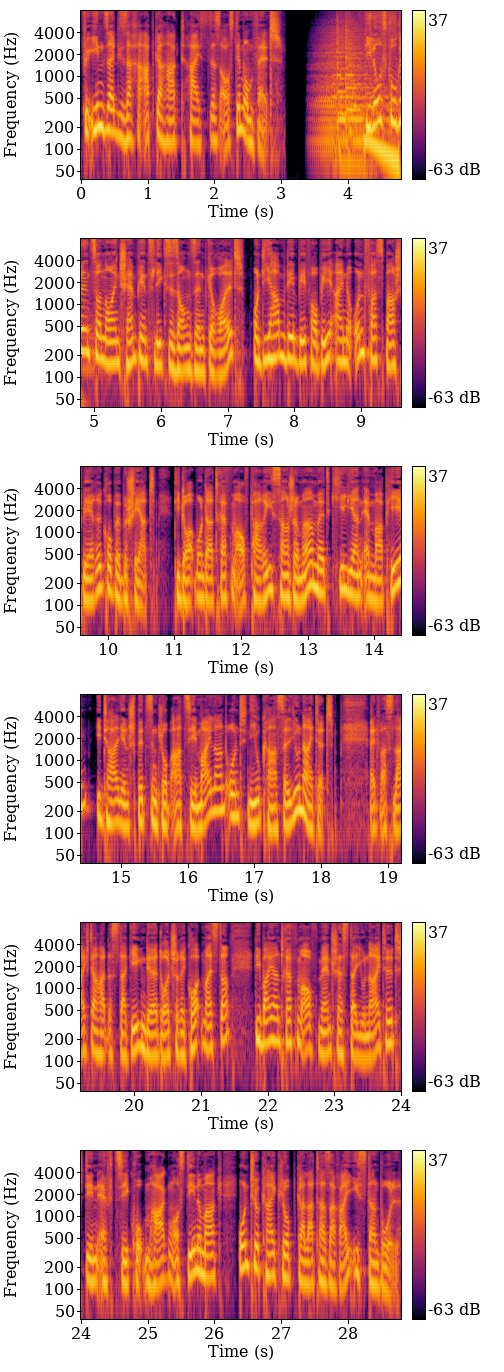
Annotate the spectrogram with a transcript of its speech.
für ihn sei die Sache abgehakt, heißt es aus dem Umfeld. Die Loskugeln zur neuen Champions League-Saison sind gerollt und die haben dem BVB eine unfassbar schwere Gruppe beschert. Die Dortmunder treffen auf Paris Saint-Germain mit Kilian Mbappé, Italiens Spitzenclub AC Mailand und Newcastle United. Etwas leichter hat es dagegen der deutsche Rekordmeister. Die Bayern treffen auf Manchester United, den FC Kopenhagen aus Dänemark und Türkei-Club Galatasaray Istanbul.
